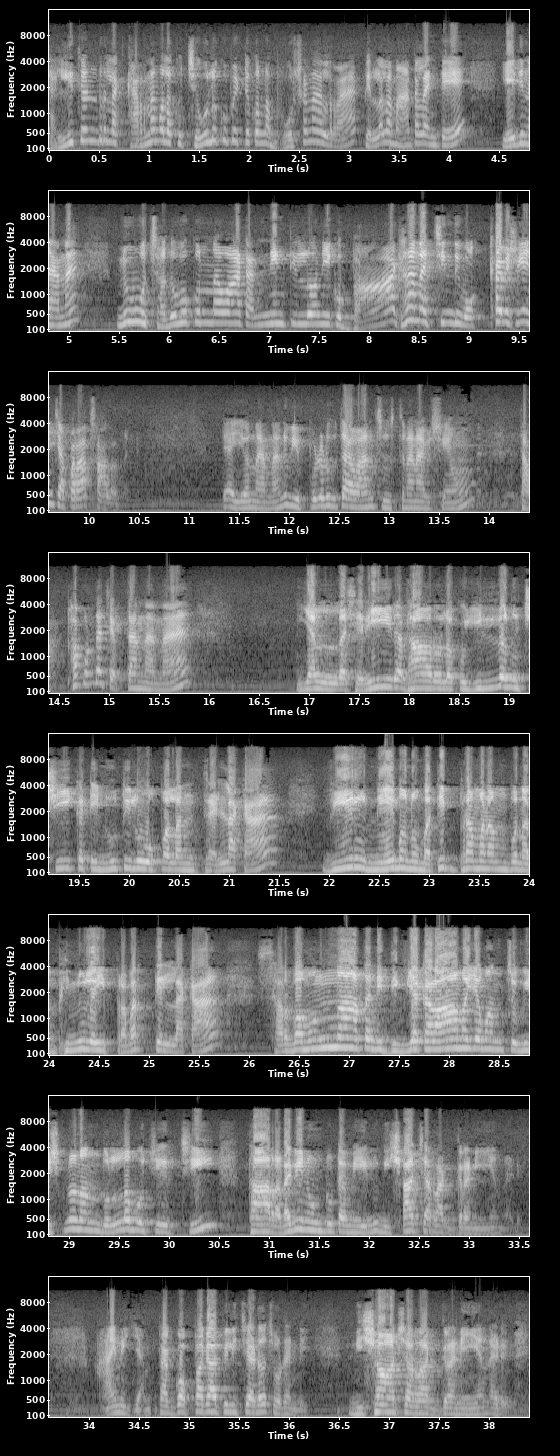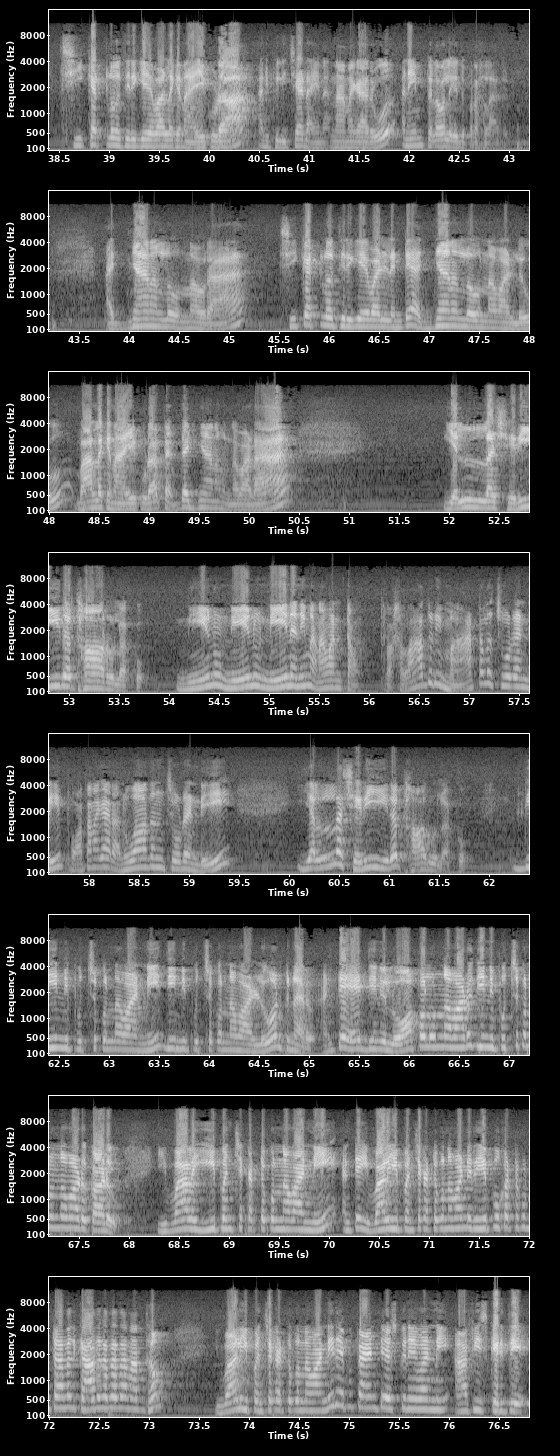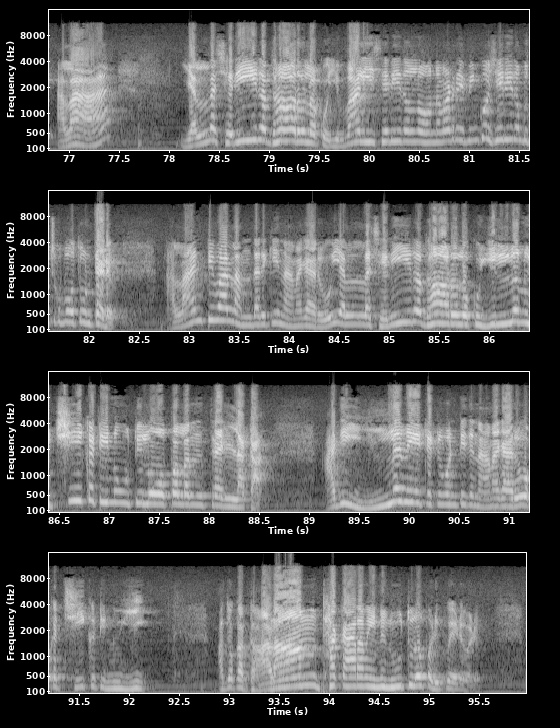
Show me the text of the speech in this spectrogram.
తల్లిదండ్రుల కర్ణములకు చెవులకు పెట్టుకున్న భూషణాలు రా పిల్లల మాటలంటే. ఏది నాన్న నువ్వు చదువుకున్న వాటన్నింటిలో నీకు బాగా నచ్చింది ఒక్క విషయం చెప్పరా చాలదు. అంటే అయ్యో నాన్న నువ్వు ఎప్పుడు అడుగుతావా అని చూస్తున్నాను ఆ విషయం. తప్పకుండా చెప్తాను నాన్న. ఎల్ల శరీరధారులకు ఇల్లును చీకటి నూతిలోపలం త్రెళ్ళక వీరు నేమను మతిభ్రమణంబున భిన్నులై ప్రవర్తిల్లక సర్వమున్నాతని దివ్యకళామయమంచు విష్ణునందుల్లము చేర్చి తారడవి నుండుట మేలు నిశాచరాగ్రణి అన్నాడు. ఆయన ఎంత గొప్పగా పిలిచాడో చూడండి. నిశాచరాగ్రణి అన్నాడు. చీకట్లో తిరిగే వాళ్ళకి నాయకుడా అని పిలిచాడు ఆయన. నాన్నగారు అని ఏం పిలవలేదు ప్రహ్లాదుడు అజ్ఞానంలో ఉన్నవరా. చీకట్లో తిరిగే వాళ్ళంటే అజ్ఞానంలో ఉన్నవాళ్ళు. వాళ్ళకి నాయకుడా పెద్ద జ్ఞానం ఉన్నవాడా? ఎల్ల శరీరధారులకు. నేను నేను నేనని మనం అంటాం ప్రహ్లాదుడి మాటలు చూడండి పోతన గారి అనువాదం చూడండి. ఎల్ల శరీరధారులకు. దీన్ని పుచ్చుకున్నవాడిని దీన్ని పుచ్చుకున్న వాళ్ళు అంటున్నారు. అంటే దీని లోపల ఉన్నవాడు దీన్ని పుచ్చుకుని ఉన్నవాడు కాడు. ఇవాళ ఈ పంచ కట్టుకున్నవాడిని అంటే ఇవాళ ఈ పంచ కట్టుకున్నవాడిని రేపు కట్టుకుంటా అన్నది కాదు కదా దాని అర్థం? ఇవాళ ఈ పంచ కట్టుకున్నవాడిని రేపు ప్యాంట్ వేసుకునేవాడిని ఆఫీస్కి వెడితే అలా ఎల్ల శరీరధారులకు ఇవాళ ఈ శరీరంలో ఉన్నవాడు రేపు ఇంకో శరీరం పుచ్చుకుపోతూ ఉంటాడు. అలాంటి వాళ్ళందరికీ నాన్నగారు ఎల్ల శరీరధారులకు ఇళ్ళను చీకటి నూతి లోపలంత్రెళ్ళక అది ఇల్లనేటటువంటిది నాన్నగారు ఒక చీకటి నుయ్యి. అదొక గాఢాంధకారమైన నూతిలో పడిపోయాడు వాడు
